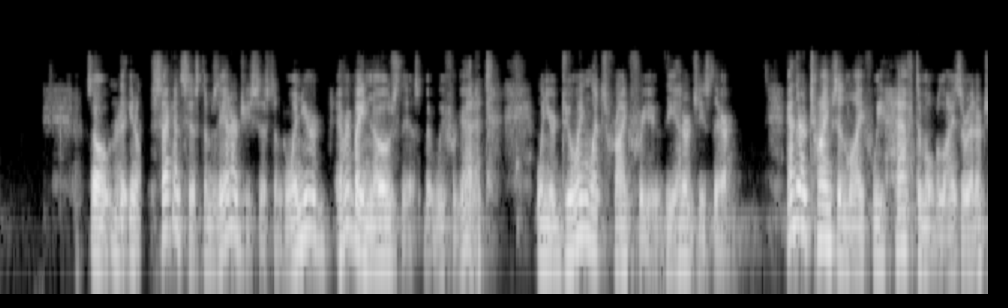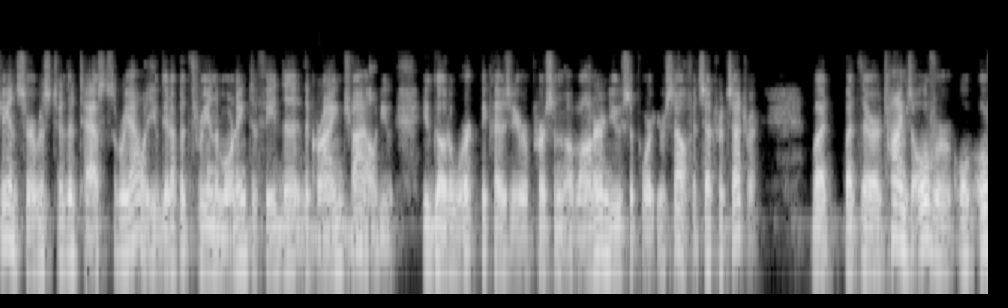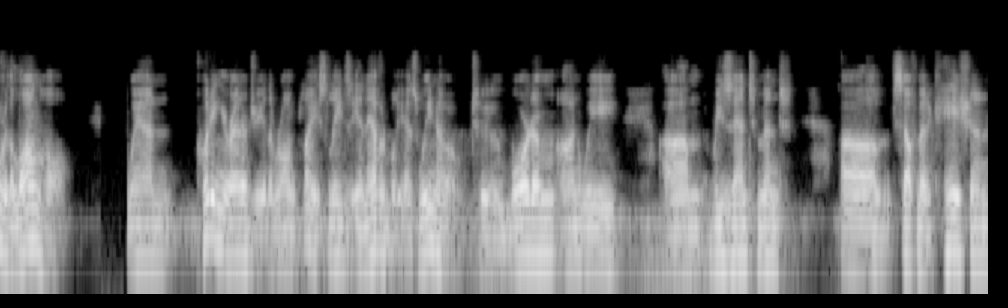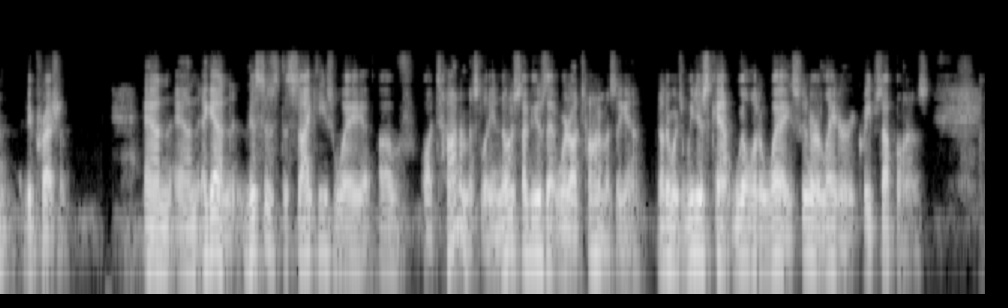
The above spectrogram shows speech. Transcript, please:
So, the, you know, the second system is the energy system. When you're, everybody knows this, but we forget it. When you're doing what's right for you, the energy's there. And there are times in life we have to mobilize our energy in service to the tasks of reality. You get up at three in the morning to feed the, the crying child. You you go to work because you're a person of honor and you support yourself, et cetera, et cetera. But but there are times over over the long haul when putting your energy in the wrong place leads inevitably, as we know, to boredom, ennui, um, resentment, um, self-medication, depression. And and again, this is the psyche's way of autonomously, and notice I've used that word autonomous again. In other words, we just can't will it away. Sooner or later, it creeps up on us.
